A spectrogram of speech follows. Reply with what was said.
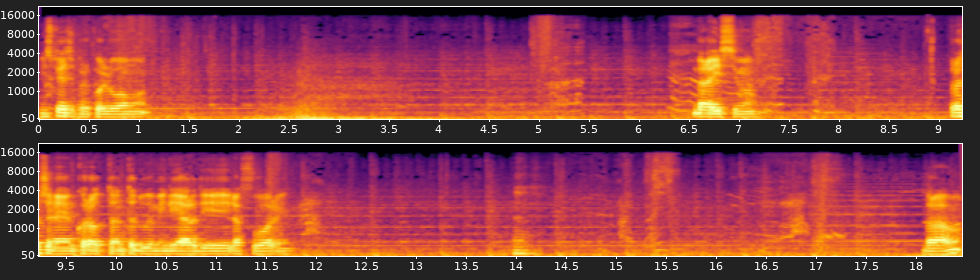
Mi spiace per quell'uomo. Bravissimo. Però ce n'è ancora 82 miliardi là fuori. Bravo.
